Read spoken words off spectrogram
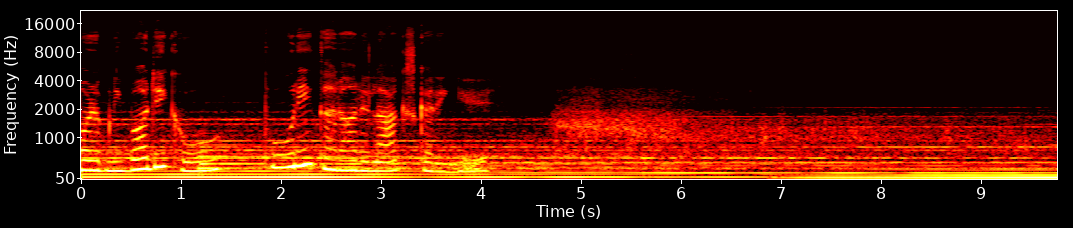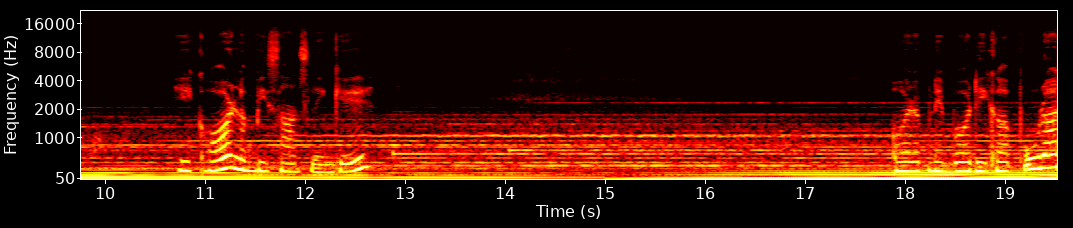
और अपनी बॉडी को पूरी तरह रिलैक्स करेंगे। एक और लंबी सांस लेंगे। और अपने बॉडी का पूरा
